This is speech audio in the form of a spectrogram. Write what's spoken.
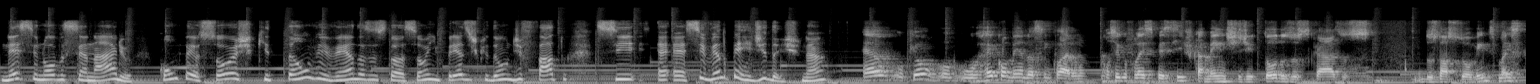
nesse novo cenário com pessoas que estão vivendo essa situação, empresas que dão de fato se, é, é, se vendo perdidas, né? É o que eu, eu, eu recomendo, assim, claro, não consigo falar especificamente de todos os casos dos nossos ouvintes, mas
